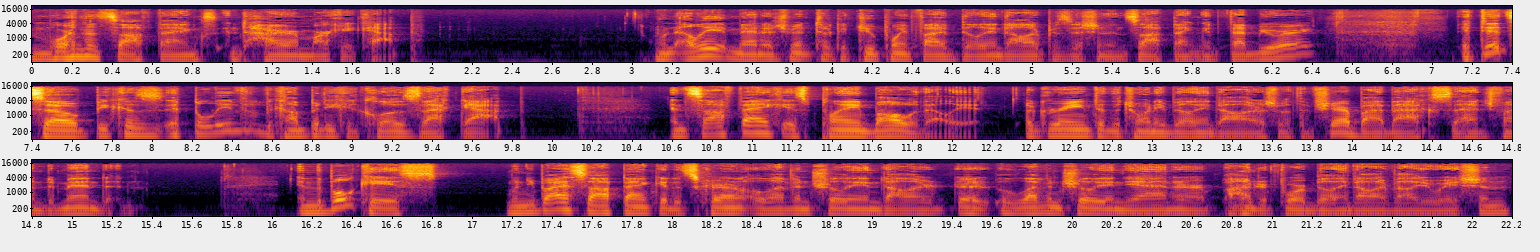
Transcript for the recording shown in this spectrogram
more than SoftBank's entire market cap. When Elliott Management took a $2.5 billion position in SoftBank in February, it did so because it believed that the company could close that gap. And SoftBank is playing ball with Elliott, agreeing to the $20 billion worth of share buybacks the hedge fund demanded. In the bull case, when you buy SoftBank at its current $11 trillion, uh, 11 trillion yen or $104 billion valuation,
